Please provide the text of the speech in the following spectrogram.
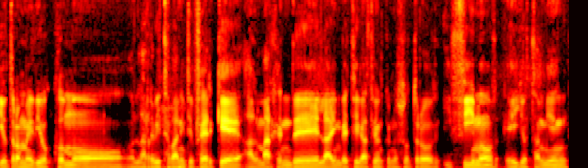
y otros medios como la revista Vanity Fair, que al margen de la investigación que nosotros hicimos, ellos también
